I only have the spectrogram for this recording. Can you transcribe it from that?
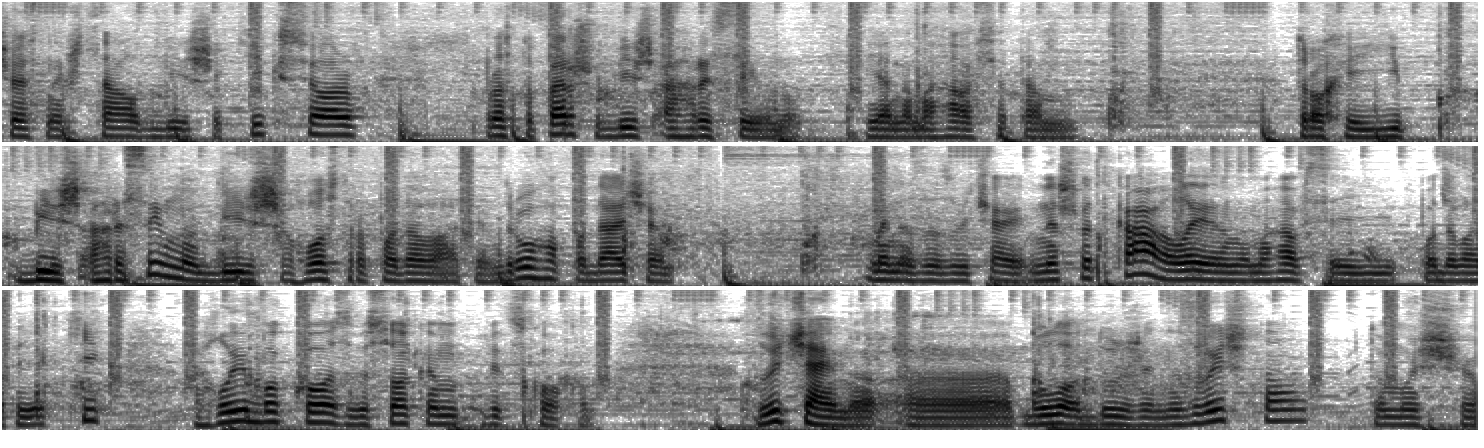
щось на кшталт більше кіксерв. Просто першу більш агресивну. Я намагався там трохи її більш агресивно, більш гостро подавати. Друга подача в мене зазвичай не швидка, але я намагався її подавати як кік, глибоко, з високим відскоком. Звичайно, е, було дуже незвично, тому що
